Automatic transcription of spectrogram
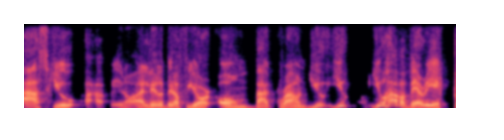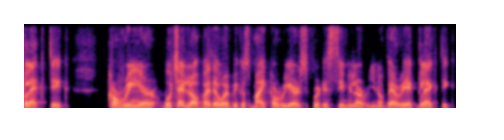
ask you uh, you know a little bit of your own background. You you you have a very eclectic career which i love by the way because my career is pretty similar you know very eclectic.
